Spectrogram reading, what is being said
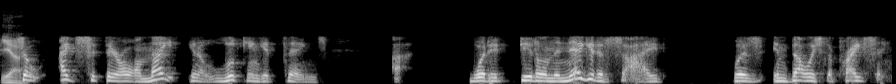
Yeah. So I'd sit there all night, you know, looking at things. Uh, what it did on the negative side was embellish the pricing.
